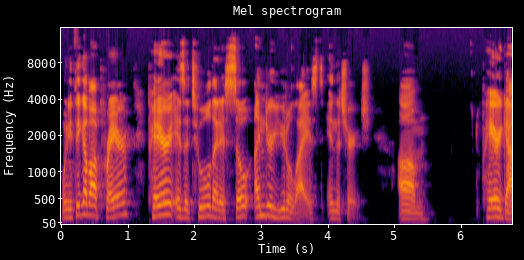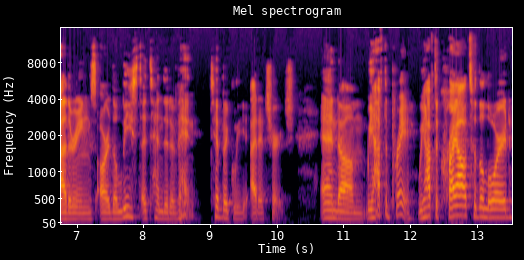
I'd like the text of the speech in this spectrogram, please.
when you think about prayer, prayer is a tool that is so underutilized in the church. Um, prayer gatherings are the least attended event typically at a church. And um, we have to pray. We have to cry out to the Lord.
